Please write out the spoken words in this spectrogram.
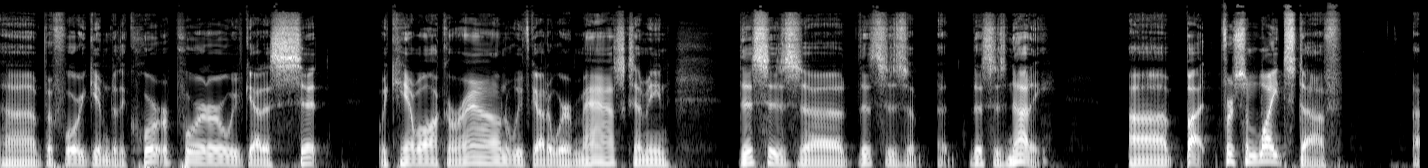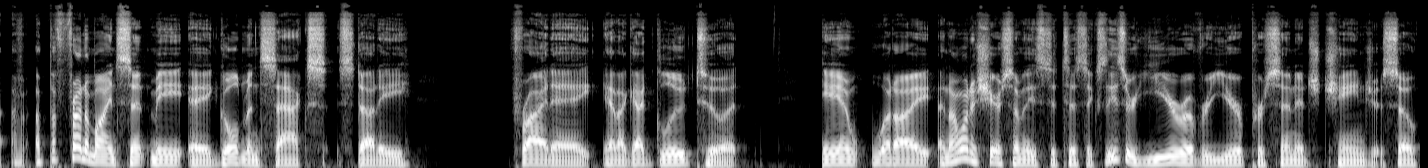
before we give them to the court reporter. We've got to sit. We can't walk around. We've got to wear masks. I mean, this is this is this is nutty. Uh, but for some light stuff, a, a friend of mine sent me a Goldman Sachs study Friday, and I got glued to it. And what I and I want to share some of these statistics. These are year over year percentage changes. So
